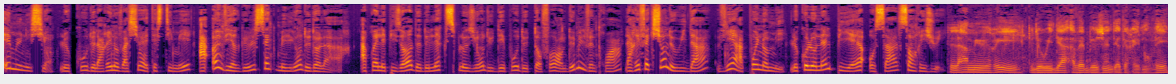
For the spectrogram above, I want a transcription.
et munitions. Le coût de la rénovation est estimé à 1,5 million de dollars. Après l'épisode de l'explosion du dépôt de Tofo en 2023, la réfection de Ouida vient à point nommé. Le colonel Pierre Ossa s'en réjouit. La mûrie de Ouida avait besoin d'être rénovée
